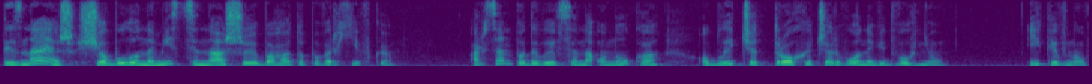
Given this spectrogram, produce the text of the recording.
Ти знаєш, що було на місці нашої багатоповерхівки? Арсен подивився на онука, обличчя трохи червоне від вогню, і кивнув.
